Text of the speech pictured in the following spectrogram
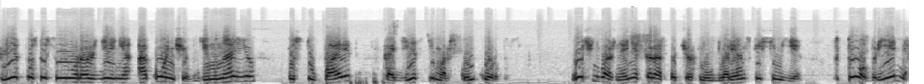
лет после своего рождения, окончив гимназию, поступает в кадетский морской корпус. Очень важно, я несколько раз подчеркнул, дворянской семье. В то время,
